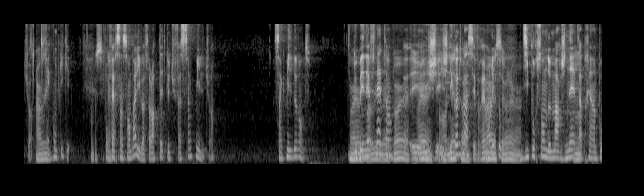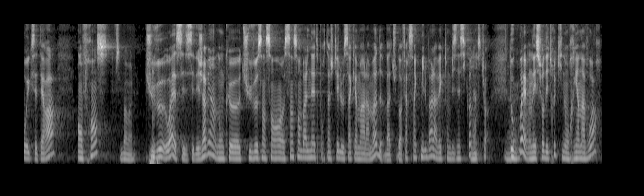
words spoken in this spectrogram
tu vois. Ah très oui. compliqué. Ah bah, Pour clair. faire 500 balles, il va falloir peut-être que tu fasses 5000, tu vois. 5000 de ventes. Ouais, de ouais, bénéf bah oui, net, ouais, hein. ouais, Et ouais, j'ai- en je net, déconne pas, c'est vraiment les taux. Vrai, ouais. 10% de marge nette Mm. après impôt, etc. En France, c'est pas mal. tu veux, ouais, c'est déjà bien. Donc, euh, tu veux 500, 500 balles net pour t'acheter le sac à main à la mode, bah, tu dois faire 5000 balles avec ton business e-commerce, tu vois. Donc, ouais, on est sur des trucs qui n'ont rien à voir.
